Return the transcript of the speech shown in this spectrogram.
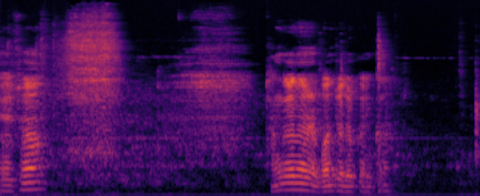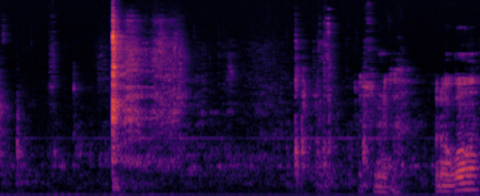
여기서 당근을 먼저 넣을 거니까 좋습니다. 그리고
